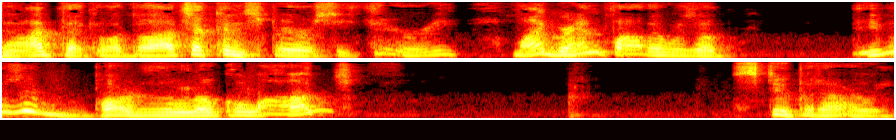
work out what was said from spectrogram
Now I'm thinking, well, oh, that's a conspiracy theory. My grandfather was a he was a part of the local lodge. Stupid are we?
